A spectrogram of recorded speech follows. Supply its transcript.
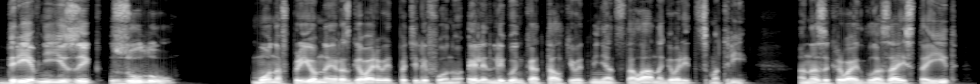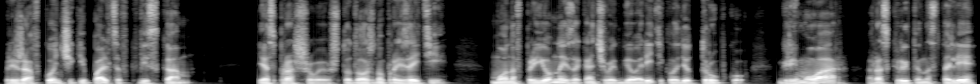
Древний язык зулу». Мона в приемной разговаривает по телефону. Эллен легонько отталкивает меня от стола. Она говорит «Смотри». Она закрывает глаза и стоит, прижав кончики пальцев к вискам. Я спрашиваю, что должно произойти. Мона в приемной заканчивает говорить и кладет трубку. Гримуар, раскрытый на столе,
